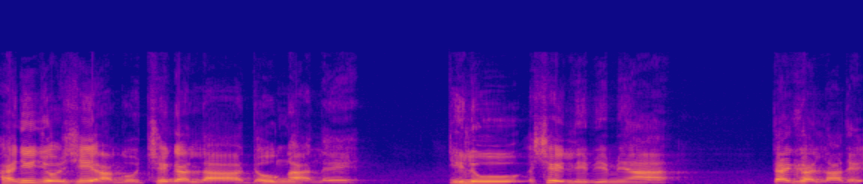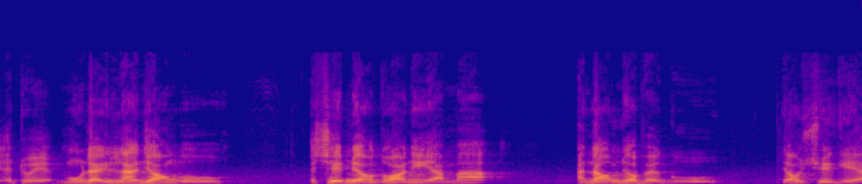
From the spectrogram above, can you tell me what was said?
ဟန်ကြီးကျိုးရှိရာကိုချင်းကလာတုံးကလည်းဒီလိုအရှိလေပြင်းများ တိုက်ခတ်လာတဲ့အတွက်မုန်တိုင်းလမ်းကြောင်းကိုအရှိမြောက်သွားနေရမှအနောက်မြောက်ဘက်ကိုပြောင်းရွှေ့ခဲ့ရ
